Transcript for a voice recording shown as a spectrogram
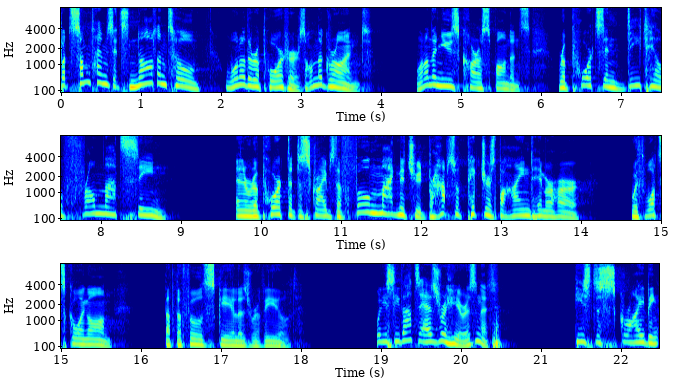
But sometimes it's not until one of the reporters on the ground, one of the news correspondents, reports in detail from that scene in a report that describes the full magnitude, perhaps with pictures behind him or her, with what's going on, that the full scale is revealed. Well, you see, that's Ezra here, isn't it? He's describing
